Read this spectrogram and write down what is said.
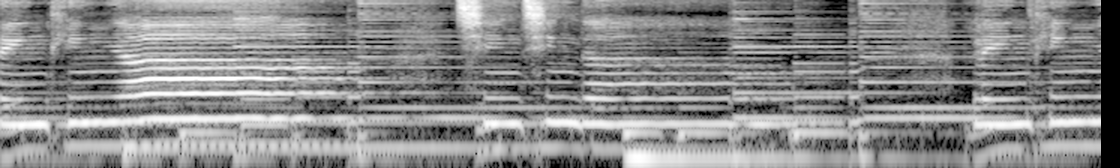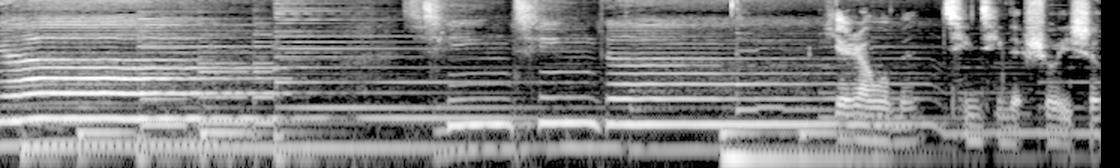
聆听啊，轻轻的聆听啊，轻轻的。也让我们轻轻的说一声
